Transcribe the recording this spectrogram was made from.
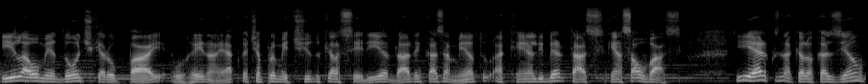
e Laomedonte, que era o pai, o rei na época, tinha prometido que ela seria dada em casamento a quem a libertasse, quem a salvasse. E Hércules, naquela ocasião,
